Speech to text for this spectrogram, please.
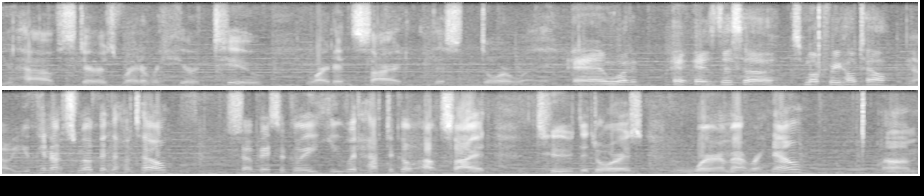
you have stairs right over here too, right inside this doorway. And what is this a smoke-free hotel? No, you cannot smoke in the hotel. So basically, you would have to go outside to the doors where I'm at right now. Um,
